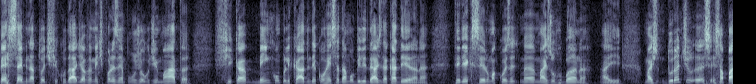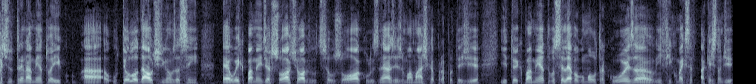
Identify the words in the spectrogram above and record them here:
percebe na tua dificuldade? Obviamente, por exemplo, um jogo de mata fica bem complicado em decorrência da mobilidade da cadeira, né? Teria que ser uma coisa é, mais urbana aí. Mas durante essa parte do treinamento aí, a, o teu loadout, digamos assim, é o equipamento de airsoft, óbvio, seus óculos, né, às vezes uma máscara para proteger, e teu equipamento você leva alguma outra coisa, enfim, como é que você, a questão de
